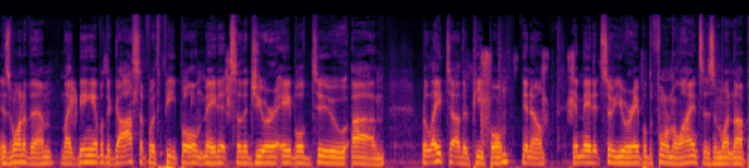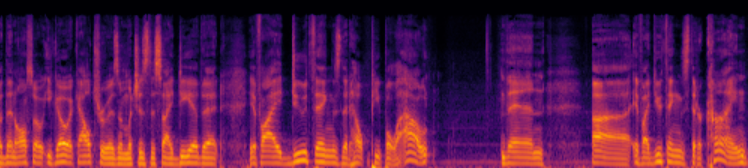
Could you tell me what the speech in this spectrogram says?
is one of them. Like being able to gossip with people made it so that you were able to um, relate to other people. You know, it made it so you were able to form alliances and whatnot. But then also egoic altruism, which is this idea that if I do things that help people out, then uh, if I do things that are kind,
